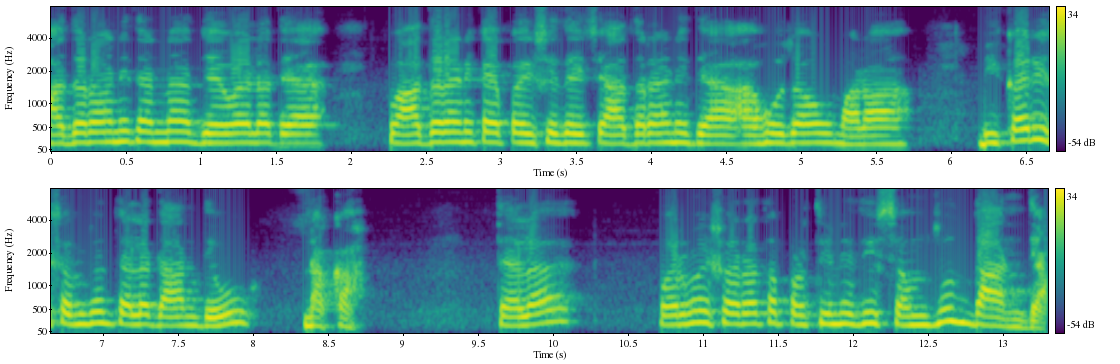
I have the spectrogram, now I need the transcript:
आदराने त्यांना जेवायला द्या किंवा आदराने काय पैसे द्यायचे आदराने द्या आहो जाऊ म्हणा भिकारी समजून त्याला दान देऊ नका. त्याला परमेश्वराचा प्रतिनिधी समजून दान द्या.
